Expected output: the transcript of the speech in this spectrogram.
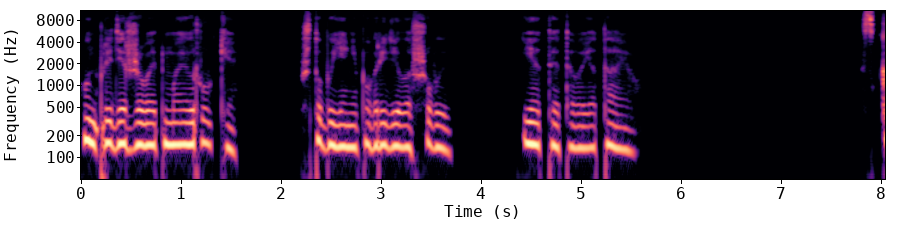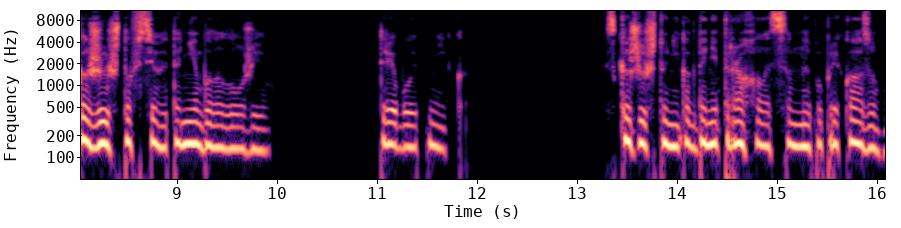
Он придерживает мои руки, чтобы я не повредила швы, и от этого я таю. «Скажи, что все это не было ложью», — требует Ник. «Скажи, что никогда не трахалась со мной по приказу,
